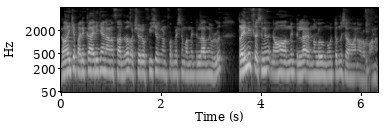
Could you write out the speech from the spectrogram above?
നോയ്ക്ക് പരിക്കായിരിക്കാനാണ് സാധ്യത. പക്ഷേ ഒരു ഒഫീഷ്യൽ കൺഫർമേഷൻ വന്നിട്ടില്ല എന്നേ ഉള്ളൂ. ട്രെയിനിങ് സെഷന് നോഹ വന്നിട്ടില്ല എന്നുള്ളത് നൂറ്റൊന്ന് ശതമാനം ഉറപ്പാണ്.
